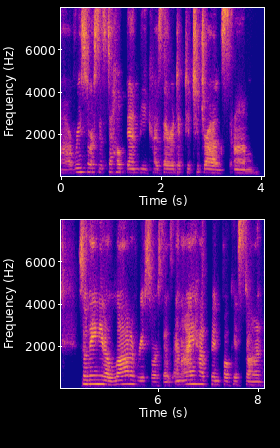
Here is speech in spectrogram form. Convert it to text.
uh, resources to help them because they're addicted to drugs. Um, so they need a lot of resources. And I have been focused on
